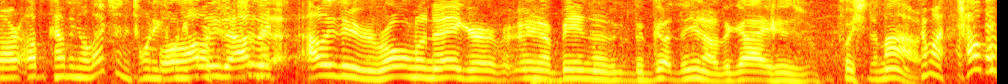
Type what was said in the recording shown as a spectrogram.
our upcoming election in 2024? Well, I'll either, I'll, So either, that- I'll either be rolling an egg or you know being the, the gu- you know the guy who's pushing them out. come on, help a,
